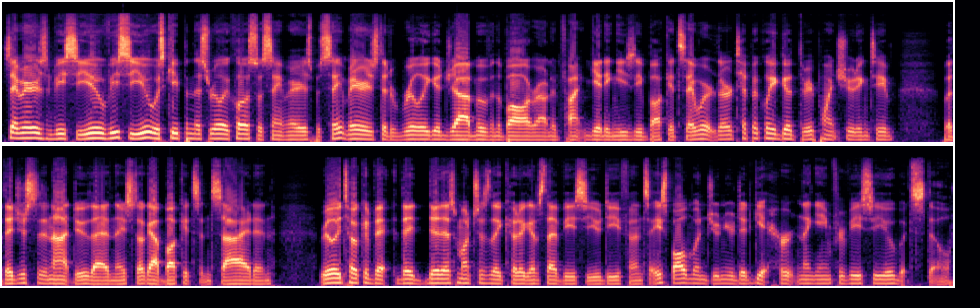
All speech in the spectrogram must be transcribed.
St. Mary's and VCU. VCU was keeping this really close with St. Mary's, but St. Mary's did a really good job moving the ball around and find, getting easy buckets. They were they're typically a good three point shooting team, but they just did not do that, and they still got buckets inside and really took it. They did as much as they could against that VCU defense. Ace Baldwin Jr. did get hurt in that game for VCU, but still,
